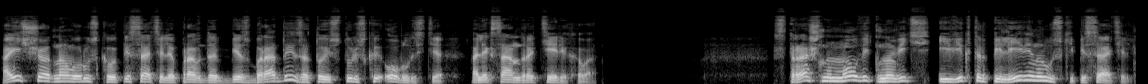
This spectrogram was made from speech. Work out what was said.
А еще одного русского писателя, правда, без бороды, зато из Тульской области, Александра Терехова. Страшно молвить, но ведь и Виктор Пелевин русский писатель.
